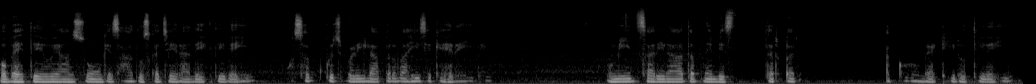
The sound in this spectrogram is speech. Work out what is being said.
وہ بہتے ہوئے آنسوؤں کے ساتھ اس کا چہرہ دیکھتی رہی۔ وہ سب کچھ بڑی لاپرواہی سے کہہ رہی تھی۔ امید ساری رات اپنے بستر پر اکڑوں بیٹھی روتی رہی۔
